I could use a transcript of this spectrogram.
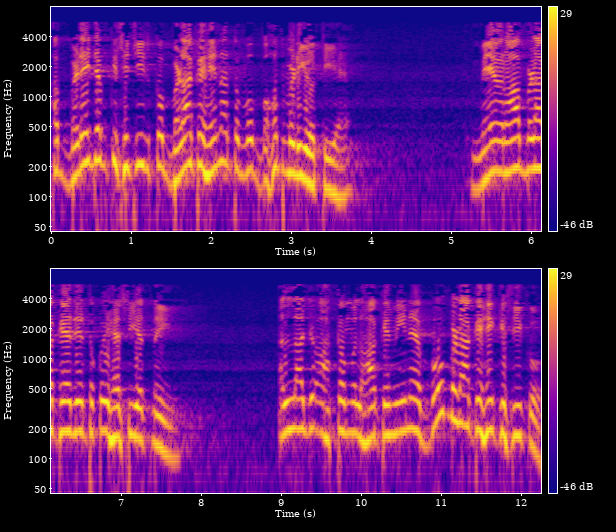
اب بڑے جب کسی چیز کو بڑا کہیں نا تو وہ بہت بڑی ہوتی ہے۔ میں اور آپ بڑا کہہ دیں تو کوئی حیثیت نہیں۔ اللہ جو احکم الحاکمین ہے وہ بڑا کہیں کسی کو۔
